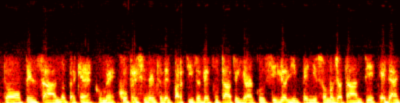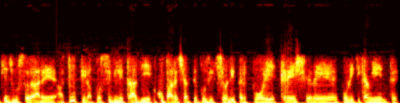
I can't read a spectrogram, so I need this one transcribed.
sto pensando perché come co-presidente del partito e deputato in Gran Consiglio gli impegni sono già tanti ed è anche giusto dare a tutti la possibilità di occupare certe posizioni per poi crescere politicamente.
